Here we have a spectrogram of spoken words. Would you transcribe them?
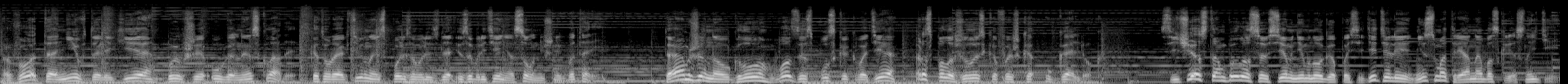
Вот они вдалеке, бывшие угольные склады, которые активно использовались для изобретения солнечных батарей. Там же, на углу, возле спуска к воде, расположилась кафешка «Уголек». Сейчас там было совсем немного посетителей, несмотря на воскресный день.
